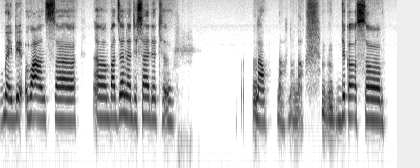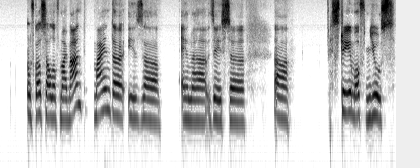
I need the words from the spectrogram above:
maybe once, but then I decided to. No, no, no, no, because of course, all of my mind mind uh, is uh, in uh, this uh, uh, stream of news.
